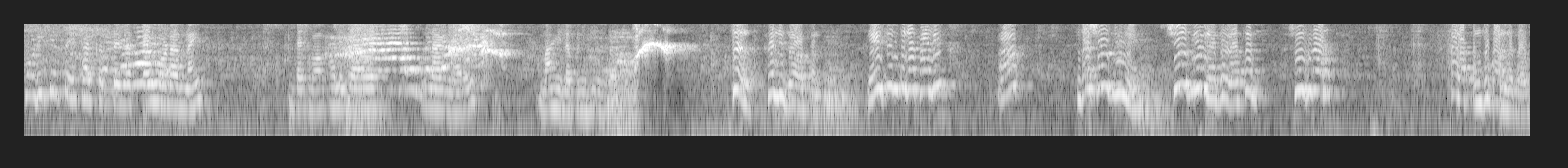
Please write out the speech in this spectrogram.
थोडीशीच आहे साखर त्याच्यात काही होणार नाही. त्याच्यामुळे खाली जावं लागणार आहे. माहीला पण घेऊन जातो चल खाली जाऊ आपण. यायचं तुला खाली? हा जर शूज घेऊन शूज घेऊन ये तुला. चल शूज घाल. आपण दुकानला जाऊ.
